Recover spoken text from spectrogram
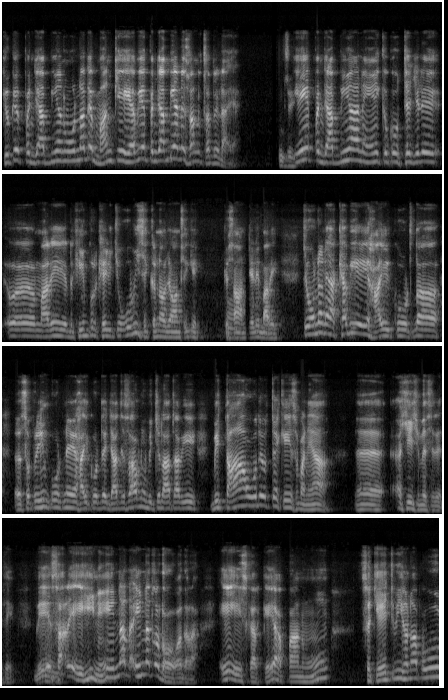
ਕਿਉਂਕਿ ਪੰਜਾਬੀਆਂ ਨੂੰ ਉਹਨਾਂ ਦੇ ਮਨ 'ਚ ਇਹ ਹੈ ਵੀ ਇਹ ਪੰਜਾਬੀਆਂ ਨੇ ਸਾਨੂੰ ਥੱਲੇ ਲਾਇਆ। ਜੀ। ਇਹ ਪੰਜਾਬੀਆਂ ਨੇ ਕਿਉਂਕਿ ਉੱਥੇ ਜਿਹੜੇ ਮਾਰੇ ਲਖੀਮਪੁਰ ਖੇੜੀ 'ਚ ਉਹ ਵੀ ਸਿੱਖ ਨੌਜਵਾਨ ਸੀਗੇ ਕਿਸਾਨ ਜਿਹੜੇ ਮਾਰੇ। ਤੇ ਉਹਨਾਂ ਨੇ ਆਖਿਆ ਵੀ ਇਹ ਹਾਈ ਕੋਰਟ ਦਾ ਸੁਪਰੀਮ ਕੋਰਟ ਨੇ ਹਾਈ ਕੋਰਟ ਦੇ ਜੱਜ ਸਾਹਿਬ ਨੂੰ ਵਿੱਚ ਲਾਤਾ ਵੀ ਵੀ ਤਾਂ ਉਹਦੇ ਉੱਤੇ ਕੇਸ ਬਣਿਆ ਅਹ, ਆਸ਼ੀਸ਼ ਮਿਸਰੇ ਤੇ। ਵੀ ਇਹ। ਸਾਰੇ ਇਹੀ ਨੇ ਇਹਨਾਂ ਦਾ ਇਹਨਾਂ ਤੋਂ ਲੋ ਦਰਾ ਇਹ ਇਸ ਕਰਕੇ ਆਪਾਂ ਨੂੰ ਸੁਚੇਤ ਵੀ ਹੋਣਾ ਪਊ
